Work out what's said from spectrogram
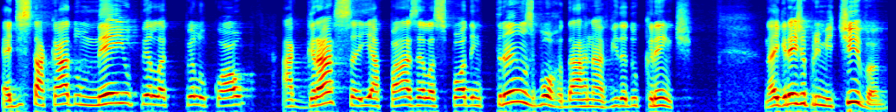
é destacado o meio pela, pelo qual a graça e a paz elas podem transbordar na vida do crente. Na igreja primitiva,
